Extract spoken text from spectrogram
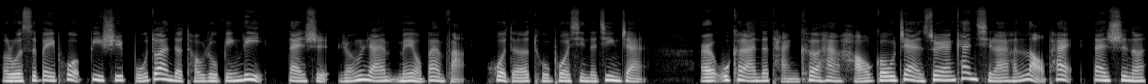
俄罗斯被迫必须不断的投入兵力，但是仍然没有办法获得突破性的进展。而乌克兰的坦克和壕沟战虽然看起来很老派，但是呢，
